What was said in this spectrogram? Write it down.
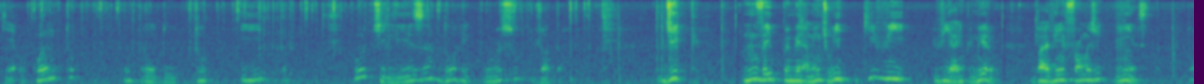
Que é o quanto o produto I utiliza do recurso J. Dica: não veio primeiramente o i, o que vi, vier em primeiro vai vir em forma de linhas, então,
